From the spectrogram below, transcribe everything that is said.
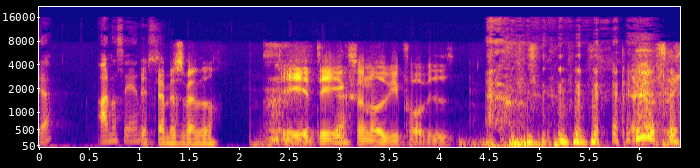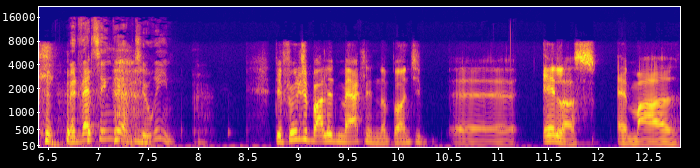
Ja, Anders og Janus. Det er fandme svært ved. Det, det er ja. ikke sådan noget, vi får at vide. Men hvad tænker I om teorien? Det føles jo bare lidt mærkeligt, når Bungie øh, ellers er meget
